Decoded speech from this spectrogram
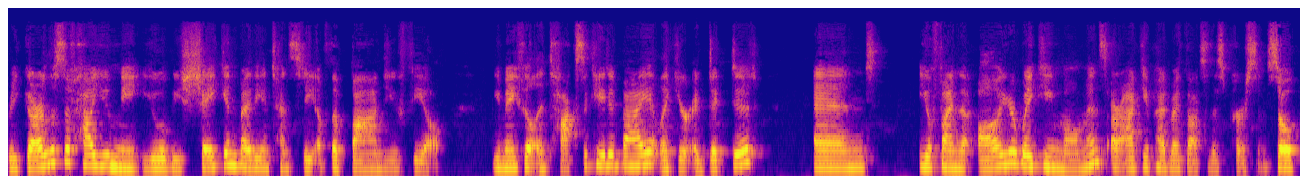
Regardless of how you meet, you will be shaken by the intensity of the bond you feel. You may feel intoxicated by it, like you're addicted, and you'll find that all your waking moments are occupied by thoughts of this person. So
